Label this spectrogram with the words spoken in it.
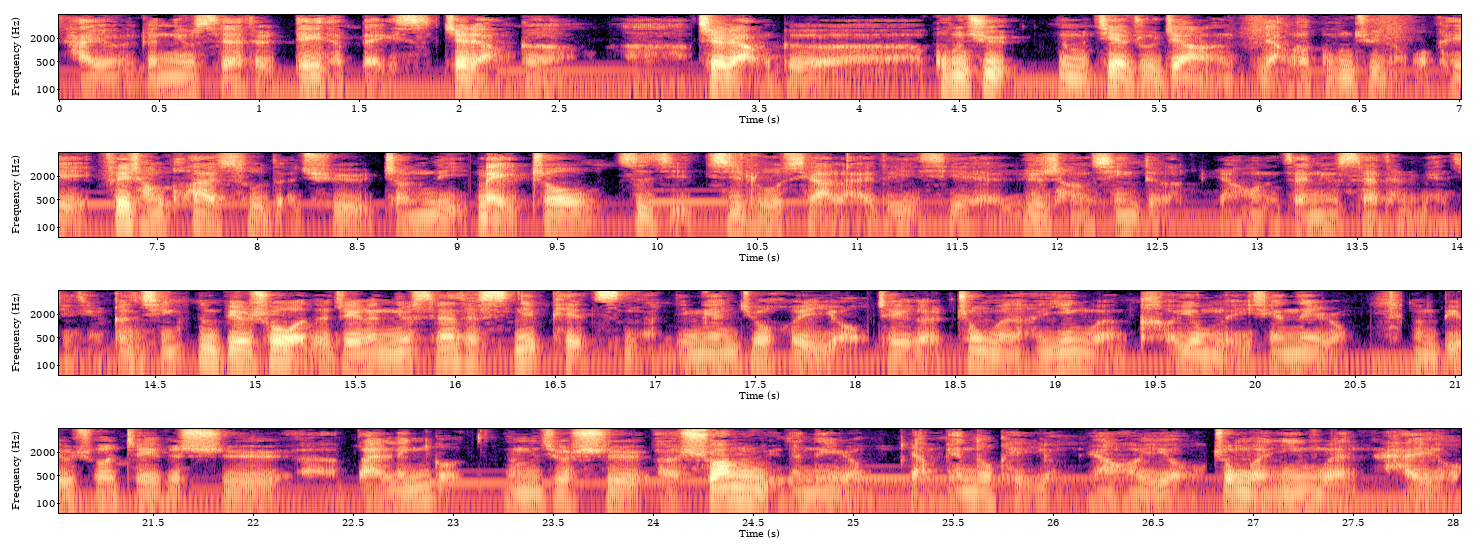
还有一个 newsletter database 这两个这两个工具。那么借助这样两个工具呢，我可以非常快速的去整理每周自己记录下来的一些日常心得，然后呢在 newsletter 里面进行更新。那么比如说我的这个 newsletter snippets 呢，里面就会有这个中文和英文可用的一些内容。那么比如说这个是呃 bilingual，那么就是呃双语的内容，两边都可以用，然后有中文、英文，还有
